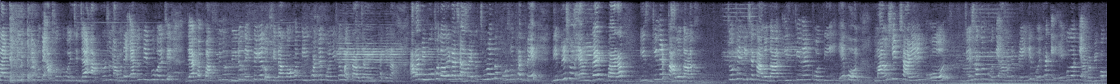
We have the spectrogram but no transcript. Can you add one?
লাইভ ফেসবুকের প্রতি আসক্ত হয়েছে। যার আকর্ষণ আমাদের এত তীব্র হয়েছে যে এখন পাঁচ মিনিট ভিডিও দেখতে গেলেও সেটা কখন তিন ঘন্টায় পরিণত হয় তাও জানা থাকে না আমার বিপক্ষ দলের কাছে আমার একটা চূড়ান্ত প্রশ্ন থাকবে ডিপ্রেশন অ্যাংজাইটি বাড়া স্কিনের কালো দাগ চোখের নিচে কালো দাগ স্কিনের ক্ষতি এবং মানসিক শারীরিক ও যে সকল ক্ষতি আমাদের ব্রেইনে হয়ে থাকে এগুলো কি আমার বিপক্ষ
